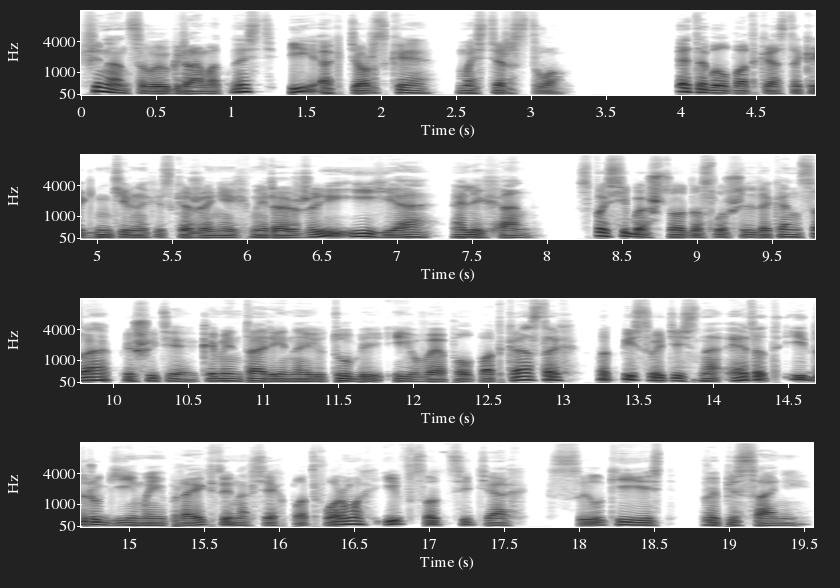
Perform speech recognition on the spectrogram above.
финансовую грамотность и актерское мастерство. Это был подкаст о когнитивных искажениях «Миражи» и я, Алихан. Спасибо, что дослушали до конца. Пишите комментарии на YouTube и в Apple подкастах. Подписывайтесь на этот и другие мои проекты на всех платформах и в соцсетях. Ссылки есть в описании.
